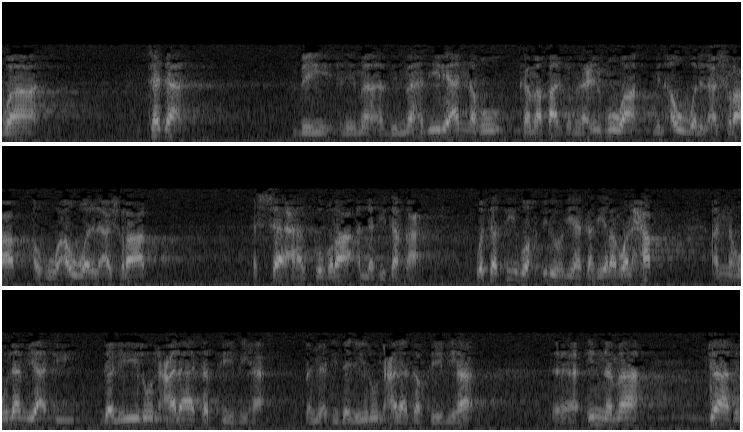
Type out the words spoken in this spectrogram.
وابتدأ بالمهدي لأنه كما قال جمع العلم هو من أول الأشراط أو هو أول الأشراط الساعة الكبرى التي تقع. وترتيبها اختلف فيها كثيرا والحق أنه لم يأتي دليل على ترتيبها. لم يأتي دليل على ترتيبها. آه، إنما جاء في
